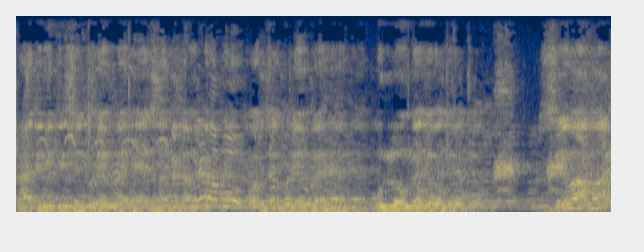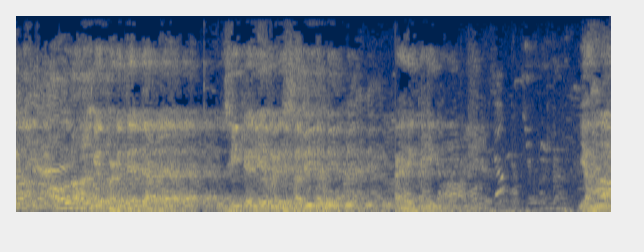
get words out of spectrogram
राजनीति से जुड़े हुए हैं संगठन और से जुड़े हुए हैं उन लोगों का जो सेवा और आगे बढ़ते जा रहा है उसी के लिए मैं सभी को कहे कि यहाँ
